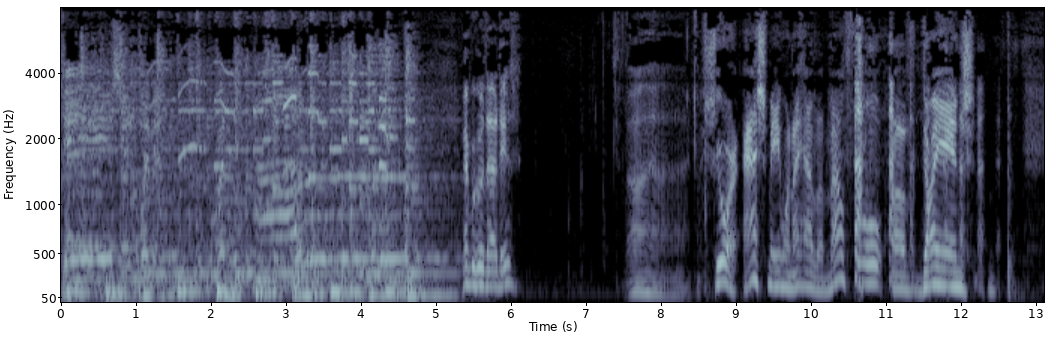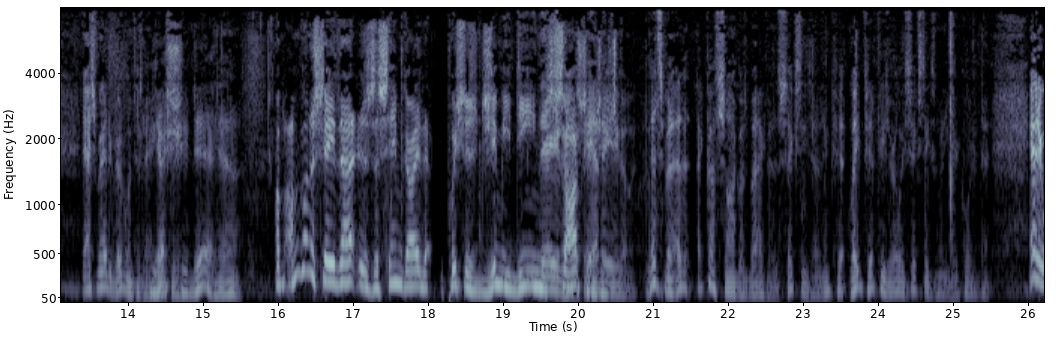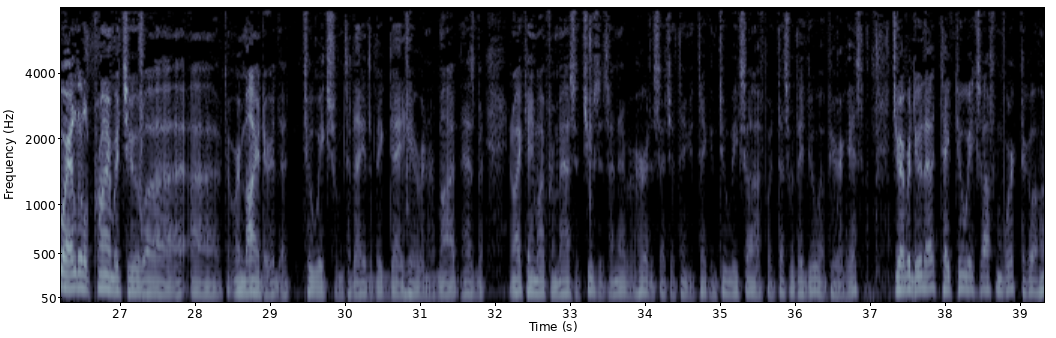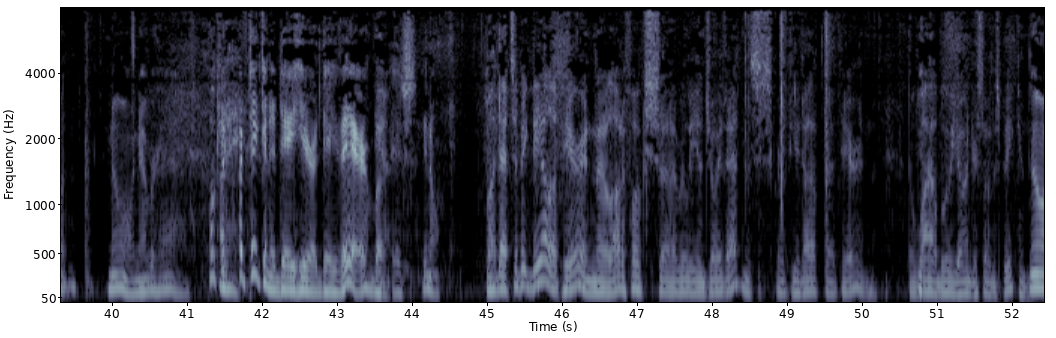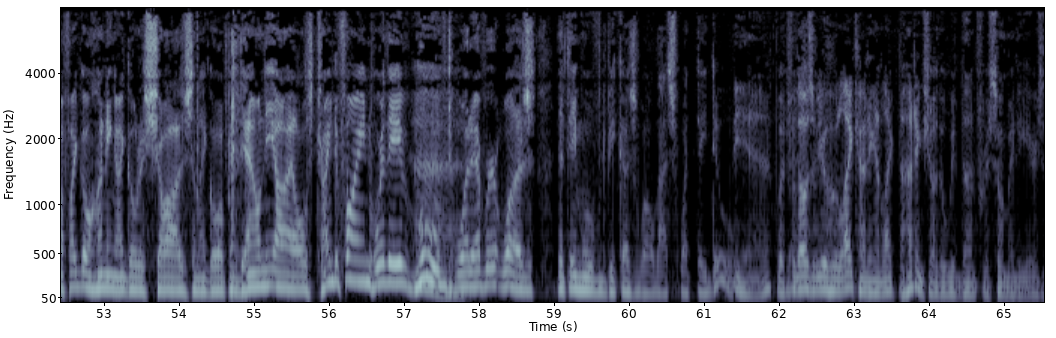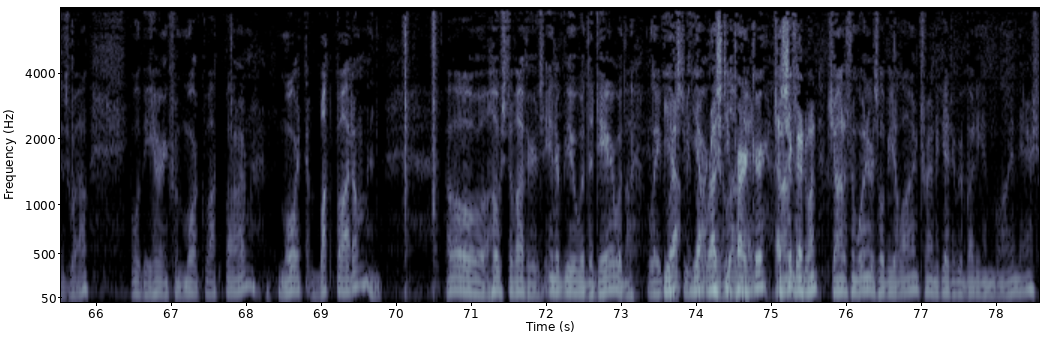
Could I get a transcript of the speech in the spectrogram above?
chasing women. Women, women. Remember who that is? Uh, Sure. Ask me when I have a mouthful of Diane's. yeah, she made a good one today. Yes, she did. Yeah. I'm, I'm going to say that is the same guy that pushes Jimmy Dean sausages. go. Yeah, there you go. That's been that, that got- song goes back to the '60s, I think, late '50s, early '60s when he recorded that. Anyway, a little primer to uh, uh, reminder that two weeks from today, the big day here in Vermont has been. You know, I came up from Massachusetts. I never heard of such a thing as taking two weeks off, but that's what they do up here, I guess. Did you ever do that? Take two weeks off from work to go hunting? No, I never have. Okay. I've, I've taken a day here, a day there, but Yeah. it's, you know, But that's a big deal up here, and a lot of folks uh, really enjoy that. And it's great to get out uh, there and the wild blue yonder, so to speak. And no, if I go hunting, I go to Shaw's and I go up and down the aisles trying to find where they've moved Ah. whatever it was that they moved because, well, that's what they do. Yeah, but for those of you who like hunting and like the hunting show that we've done for so many years as well, we'll be hearing from Mort Buckbottom, Mort Buckbottom, and oh, a host of others. Interview with the deer with the late Yeah, Rusty yeah, Parker. Rusty love that. Parker. That's a good one. Jonathan Winters will be along trying to get everybody in line there.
